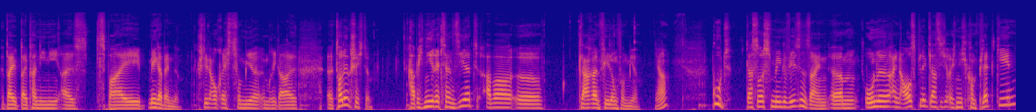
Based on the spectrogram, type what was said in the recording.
äh, bei, bei Panini als zwei Megabände. Stehen auch rechts von mir im Regal. Äh, tolle Geschichte. Habe ich nie rezensiert, aber äh, klare Empfehlung von mir. Ja? Gut, das soll es mir gewesen sein. Ähm, ohne einen Ausblick lasse ich euch nicht komplett gehen.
